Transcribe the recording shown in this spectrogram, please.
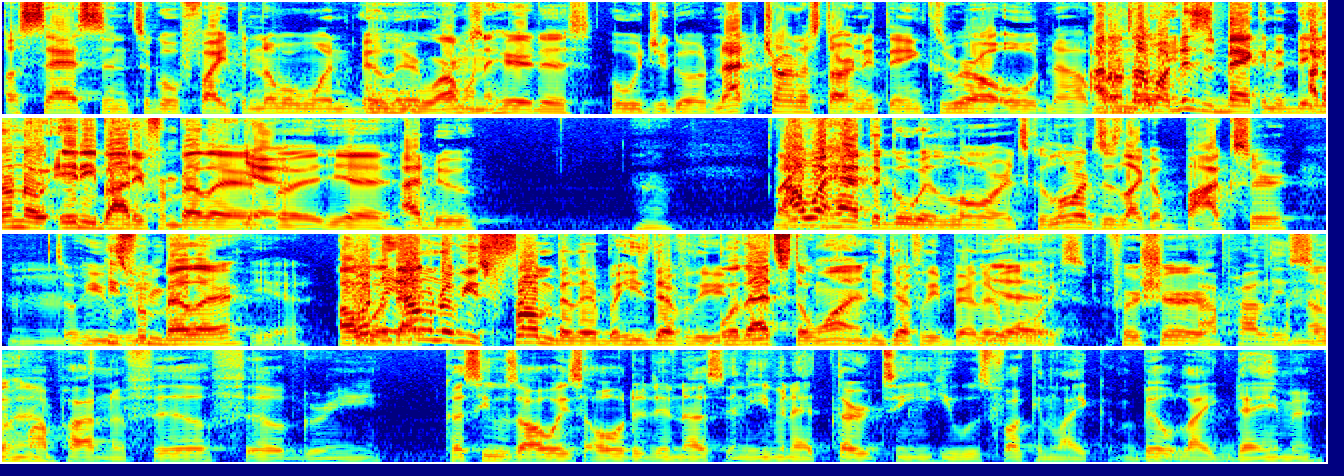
assassin to go fight the number one Bel Air, Ooh, I want to hear this. Who would you go? Not trying to start anything because we're all old now. But I don't I'm talking know- about this is back in the day. I don't know anybody from Bel Air, Yeah. but yeah. I do. Like, I would have to go with Lawrence because Lawrence is like a boxer. Mm-hmm. So he, he's he- from Bel Air. Yeah. Oh, well, I don't know if he's from Bel Air, but he's definitely Well, that's the one. he's definitely Bel Air yeah, boys. for sure. I probably I say know my partner Phil, Phil Green, because he was always older than us, and even at 13, he was fucking like built like Damon.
